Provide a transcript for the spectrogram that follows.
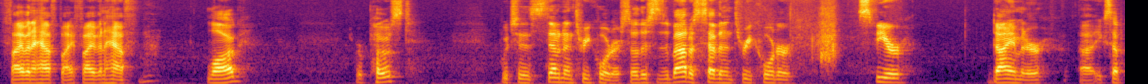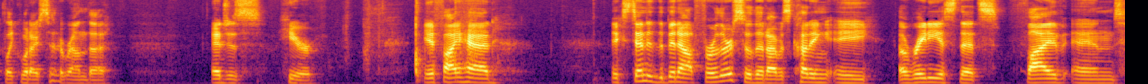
five and a half by five and a half log or post which is seven and three quarter. So this is about a seven and three quarter sphere diameter, uh, except like what I said around the edges here. If I had extended the bit out further so that I was cutting a, a radius that's five and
